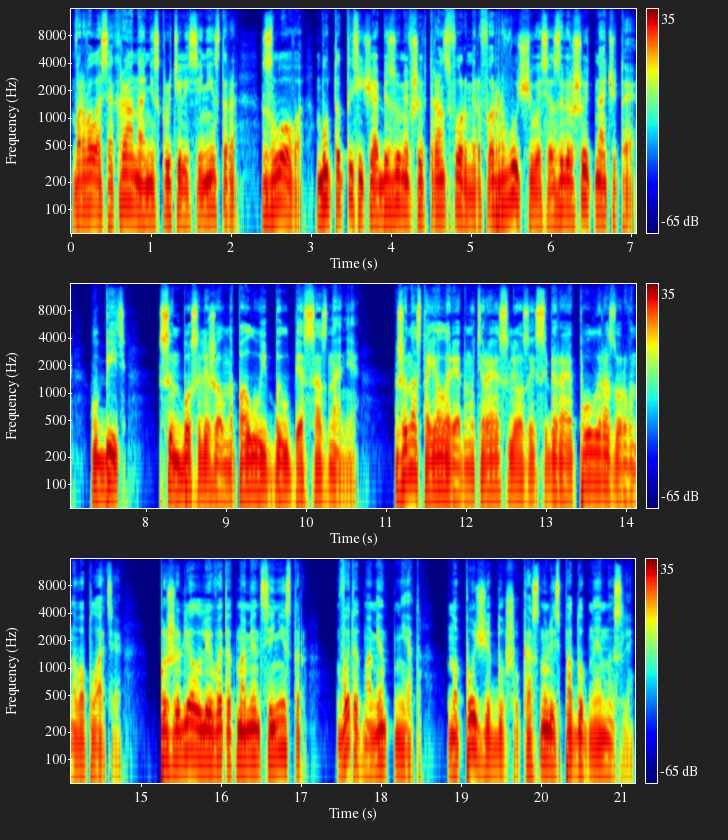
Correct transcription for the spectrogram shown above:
Ворвалась охрана, они скрутили Синистера, злого, будто тысяча обезумевших трансформеров, рвущегося завершить начатое, убить. Сын босса лежал на полу и был без сознания. Жена стояла рядом, утирая слезы и собирая полы разорванного платья. Пожалел ли в этот момент Синистер? В этот момент нет. Но позже душу коснулись подобные мысли.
